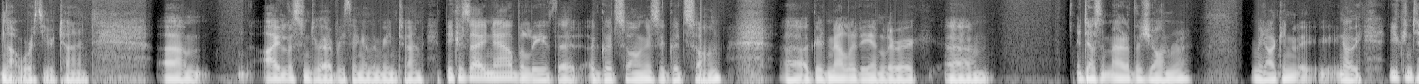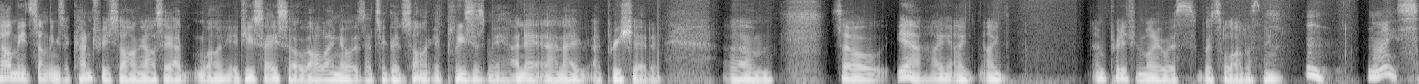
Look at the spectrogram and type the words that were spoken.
not worth your time. Um, I listen to everything in the meantime because I now believe that a good song is a good song, uh, a good melody and lyric. Um, it doesn't matter the genre. I mean, I can, you know, you can tell me something's a country song, and I'll say, I, well, if you say so, all I know is that's a good song. It pleases me, and, I- and I appreciate it. Um, so, yeah, I, I, I, I'm pretty familiar with with a lot of things. Nice.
